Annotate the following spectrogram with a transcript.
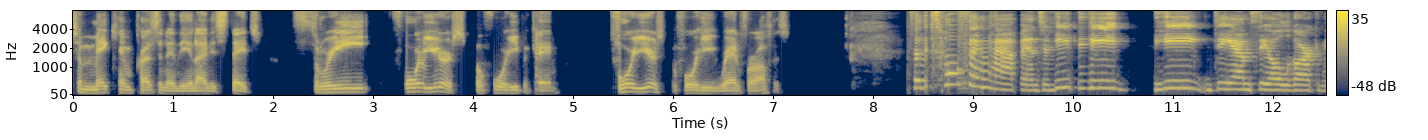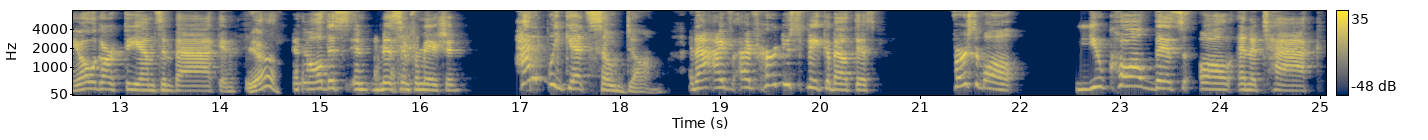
to make him president of the United States three, four years before he became, four years before he ran for office. So this whole thing happens, and he he he DMs the oligarch, and the oligarch DMs him back, and Yeah. and all this in- misinformation. How did we get so dumb? And I, I've I've heard you speak about this. First of all, you called this all an attack,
